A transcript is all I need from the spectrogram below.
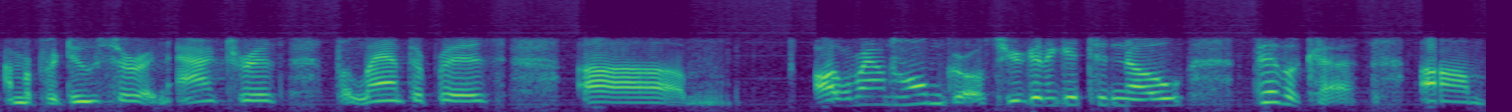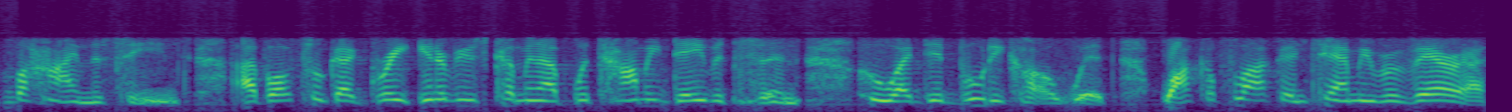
I'm a producer, an actress, philanthropist. Um, all around homegirl. So you're going to get to know Vivica um, behind the scenes. I've also got great interviews coming up with Tommy Davidson, who I did Booty Call with, Waka Flocka and Tammy Rivera,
